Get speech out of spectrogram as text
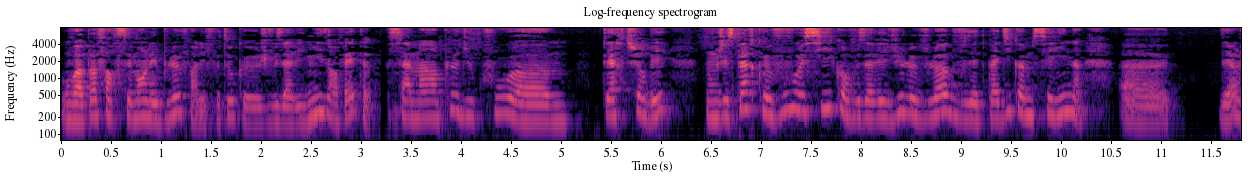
on voit pas forcément les bleus, enfin les photos que je vous avais mises en fait. Ça m'a un peu du coup euh, perturbée. Donc j'espère que vous aussi, quand vous avez vu le vlog, vous n'êtes pas dit comme Céline. D'ailleurs,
